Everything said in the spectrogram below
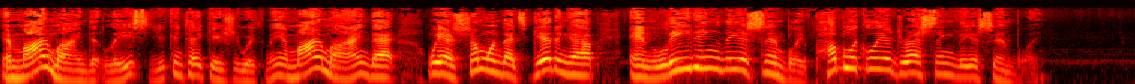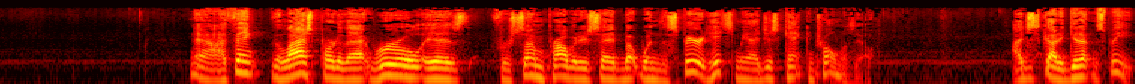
in my mind at least, you can take issue with me, in my mind, that we have someone that's getting up and leading the assembly, publicly addressing the assembly. Now, I think the last part of that rule is for some probably to say, but when the Spirit hits me, I just can't control myself. I just got to get up and speak.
